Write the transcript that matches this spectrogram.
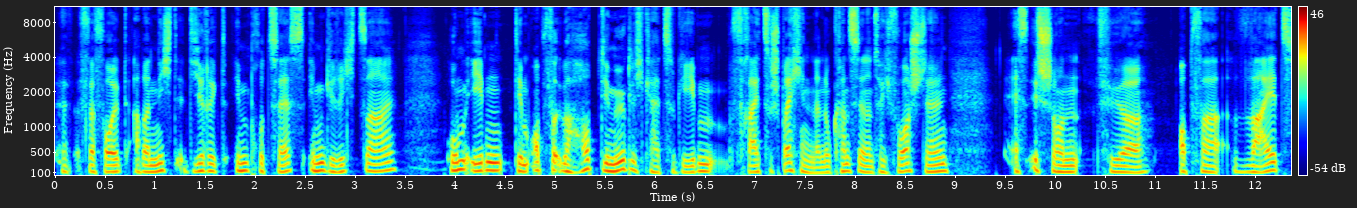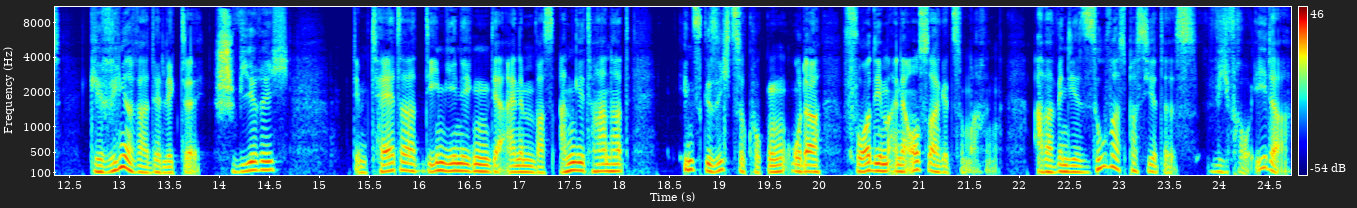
äh, verfolgt, aber nicht direkt im Prozess, im Gerichtssaal, um eben dem Opfer überhaupt die Möglichkeit zu geben, frei zu sprechen. Denn du kannst dir natürlich vorstellen, es ist schon für Opfer weit geringerer Delikte schwierig, dem Täter, demjenigen, der einem was angetan hat, ins Gesicht zu gucken oder vor dem eine Aussage zu machen. Aber wenn dir sowas passiert ist, wie Frau Eder,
